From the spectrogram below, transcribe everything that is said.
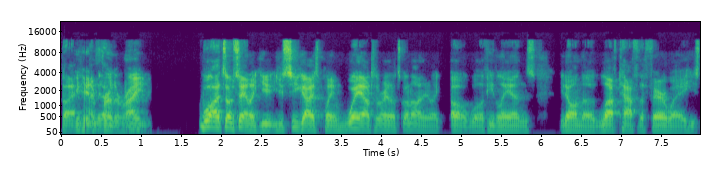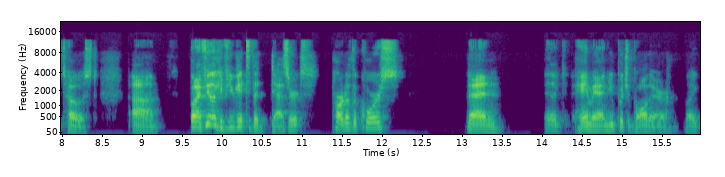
but you hit I mean, further I, right. Well, that's what I'm saying. Like you, you see guys playing way out to the right. What's going on? And you're like, oh, well, if he lands, you know, on the left half of the fairway, he's toast. Um, but I feel like if you get to the desert part of the course, then like, hey man, you put your ball there, like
